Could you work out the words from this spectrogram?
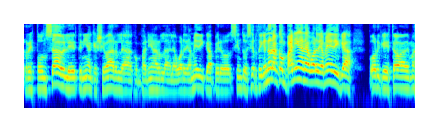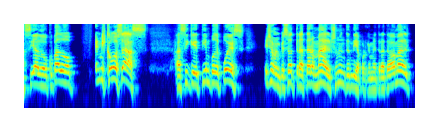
responsable tenía que llevarla, acompañarla a la guardia médica, pero siento decirte que no la acompañé a la guardia médica porque estaba demasiado ocupado en mis cosas. Así que tiempo después ella me empezó a tratar mal. Yo no entendía por qué me trataba mal.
